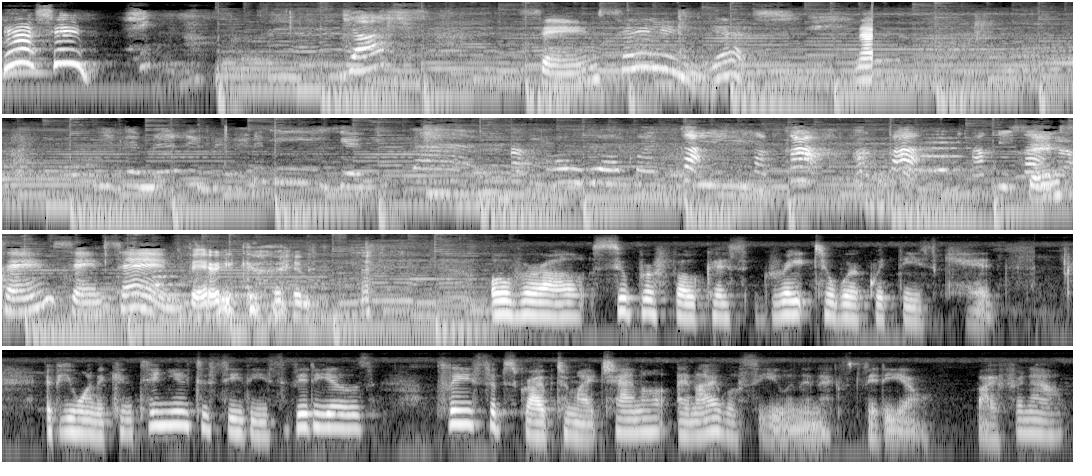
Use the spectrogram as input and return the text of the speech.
Yeah, same. Just Same, same. Yes. Same, same, same. Very good. Overall, super focus, great to work with these kids. If you want to continue to see these videos, please subscribe to my channel and I will see you in the next video. Bye for now.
